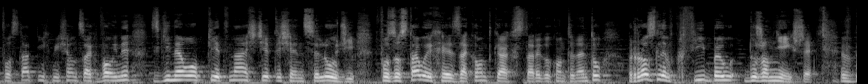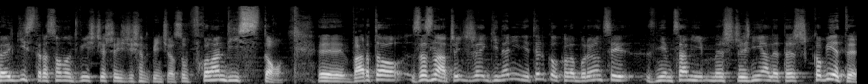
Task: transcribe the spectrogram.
W ostatnich miesiącach wojny zginęło 15 tysięcy ludzi. W pozostałych zakątkach Starego Kontynentu rozlew krwi był dużo mniejszy. W Belgii stracono 265 osób, w Holandii 100. E, warto zaznaczyć, że ginęli nie tylko kolaborujący z Niemcami mężczyźni, ale też kobiety.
